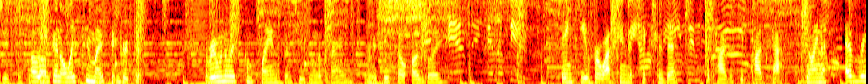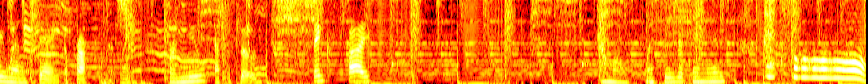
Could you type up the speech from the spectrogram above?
She's just a Oh, you can only see my fingertips. Everyone always complains when she's in the frame because mm. she's so ugly. Thank you for watching the Picture This Photography Podcast. Join us every Wednesday, approximately, for new episodes. Thanks. Bye. Drumroll. My favorite thing is Pixel.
